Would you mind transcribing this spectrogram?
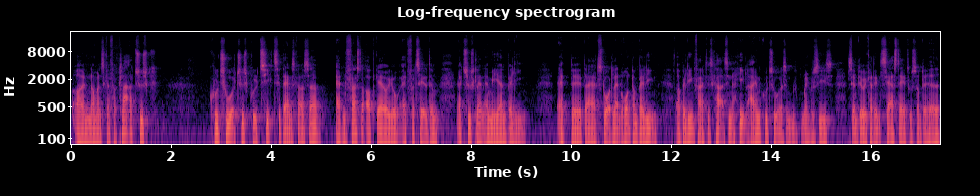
Og når man skal forklare tysk kultur, tysk politik til danskere, så er den første opgave jo at fortælle dem, at Tyskland er mere end Berlin. At øh, der er et stort land rundt om Berlin, og Berlin faktisk har sin helt egen kultur, som man kunne sige, selvom det jo ikke har den særstatus, som det havde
